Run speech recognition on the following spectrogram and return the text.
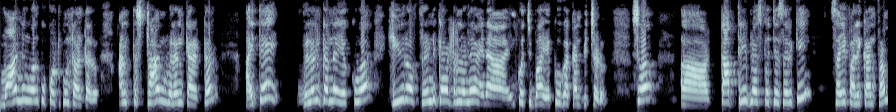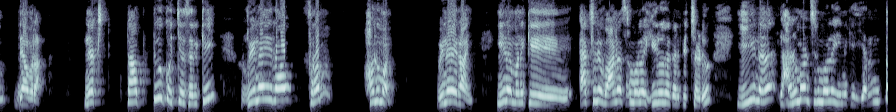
మార్నింగ్ వరకు కొట్టుకుంటూ ఉంటారు. అంత స్ట్రాంగ్ విలన్ క్యారెక్టర్ అయితే విలన్ కన్నా ఎక్కువ హీరో ఫ్రెండ్ క్యారెక్టర్లోనే ఆయన ఇంకొచ్చి బాగా ఎక్కువగా కనిపించాడు. సో టాప్ త్రీ ప్లేస్కి వచ్చేసరికి Saif Ali Khan from Devara. Next top టూకి వచ్చేసరికి వినయ్ రావ్ ఫ్రమ్ హనుమాన్. వినయ్ రాయ్. ఈయన మనకి యాక్చువల్లీ వాన సినిమాలో హీరోగా కనిపించాడు. ఈయన హనుమాన్ సినిమాలో ఈయనకి ఎంత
